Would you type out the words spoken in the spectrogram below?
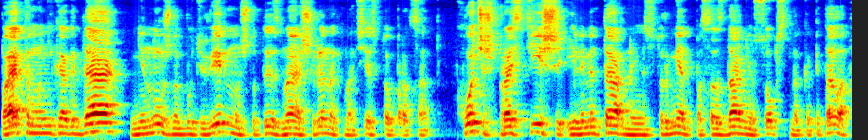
Поэтому никогда не нужно быть уверенным, что ты знаешь рынок на все 100%. Хочешь простейший элементарный инструмент по созданию собственного капитала?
